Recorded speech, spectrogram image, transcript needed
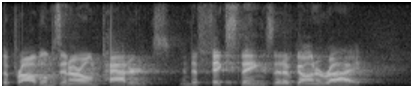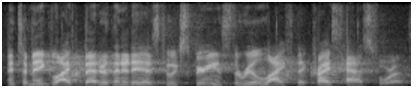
the problems in our own patterns and to fix things that have gone awry and to make life better than it is, to experience the real life that Christ has for us.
